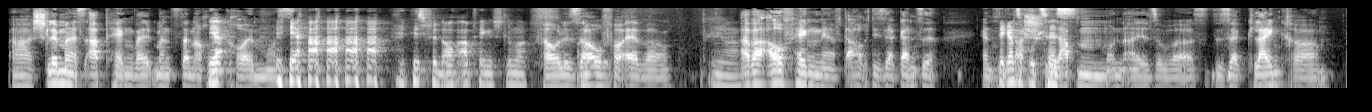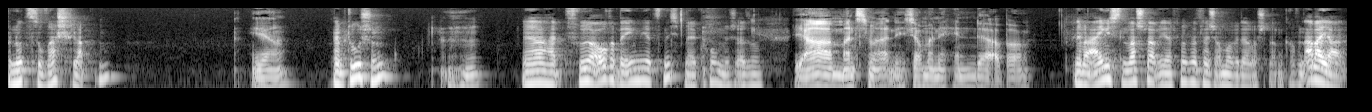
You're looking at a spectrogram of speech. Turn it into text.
Ah, schlimmer ist abhängen, weil man es dann auch Ja. wegräumen muss. Ja, ich finde auch abhängen schlimmer. Faule Sau Oh. forever. Ja. Aber aufhängen nervt auch, dieser ganze, ganze, Der ganze Prozess. Waschlappen und all sowas. Dieser Kleinkram. Benutzt du Waschlappen? Ja. Beim Duschen? Mhm. Ja, hat früher auch, aber irgendwie jetzt nicht mehr. Komisch. Also, Ja, manchmal nicht auch meine Hände, aber ne, aber eigentlich sind Waschlappen, ja, ich muss mir vielleicht auch mal wieder Waschlappen kaufen. Aber ja,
